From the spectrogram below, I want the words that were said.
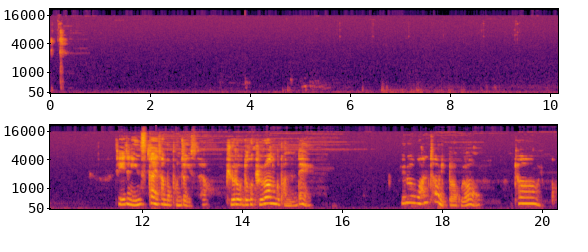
이렇게, 예전에 인스타에서 한번 본 적 있어요. 뷰러, 누가 뷰러 하는 거 봤는데, 이러고 한참을 있더라고요. 한참 있고.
